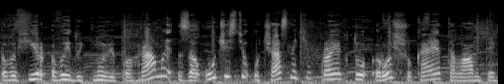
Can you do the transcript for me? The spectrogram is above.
в ефір вийдуть нові програми за участю учасників проєкту «Рось шукає таланти.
